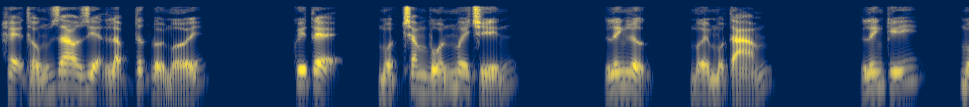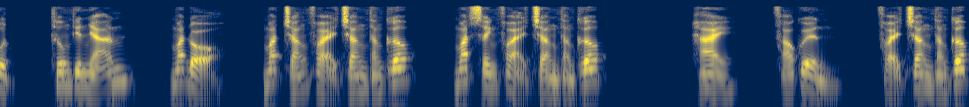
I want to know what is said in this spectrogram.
hệ thống giao diện lập tức đổi mới. Quy tệ, 149. Linh lực, 118. Linh kỹ, 1, thông thiên nhãn, mắt đỏ, mắt trắng phải trăng thăng cấp, mắt xanh phải trăng thăng cấp. 2. Pháo quyền, phải trăng thăng cấp.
